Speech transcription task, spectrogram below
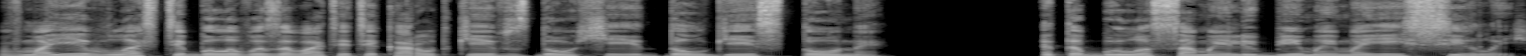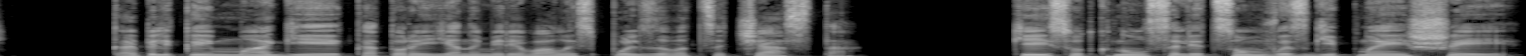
В моей власти было вызывать эти короткие вздохи и долгие стоны. Это было самой любимой моей силой, капелькой магии, которой я намеревалась пользоваться часто. Кейс уткнулся лицом в изгиб моей шеи.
